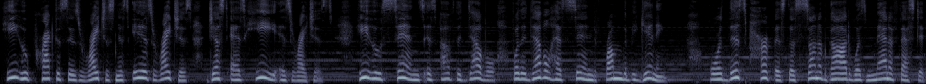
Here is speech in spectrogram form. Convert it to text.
He who practices righteousness is righteous, just as he is righteous. He who sins is of the devil, for the devil has sinned from the beginning. For this purpose the Son of God was manifested,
